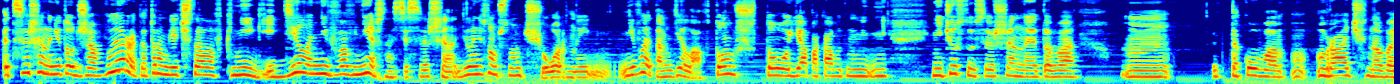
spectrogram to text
это совершенно не тот Жавер, о котором я читала в книге. И дело не во внешности совершенно. Дело не в том, что он черный. Не в этом дело, а в том, что я пока вот не, не, чувствую совершенно этого такого мрачного,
